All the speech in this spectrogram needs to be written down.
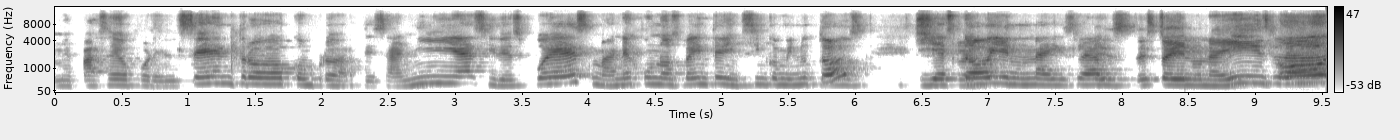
me paseo por el centro, compro artesanías y después manejo unos 20, 25 minutos y estoy en una isla. estoy en una isla.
